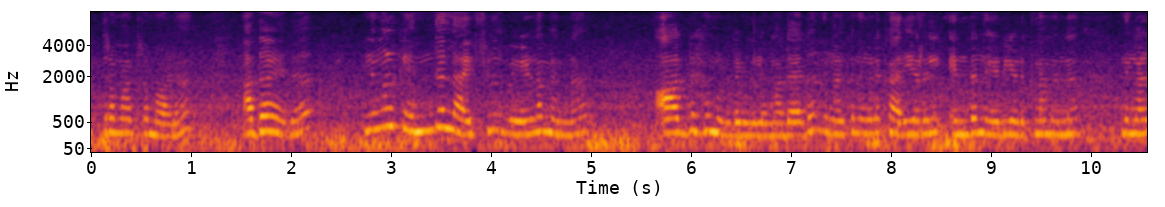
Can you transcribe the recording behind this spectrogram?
ഇത്രമാത്രമാണ്. അതായത് നിങ്ങൾക്ക് എന്ത് ലൈഫിൽ വേണമെന്ന് ആഗ്രഹമുണ്ടെങ്കിലും അതായത് നിങ്ങൾക്ക് നിങ്ങളുടെ കരിയറിൽ എന്ത് നേടിയെടുക്കണമെന്ന് നിങ്ങൾ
